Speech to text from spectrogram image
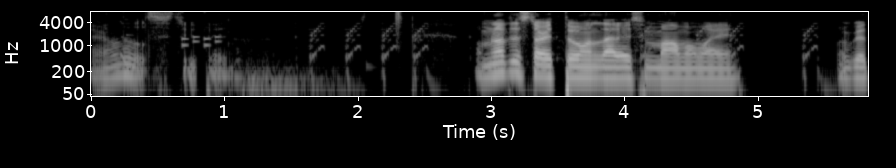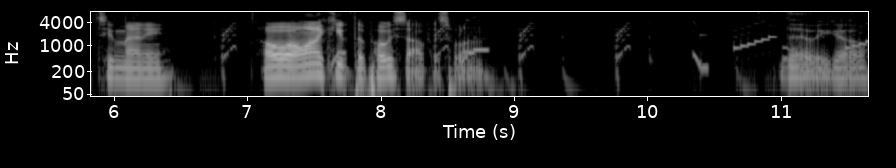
they're a little stupid. I'm gonna have to start throwing letters from mom away. I've got too many. Oh, I want to keep the post office one. There we go.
